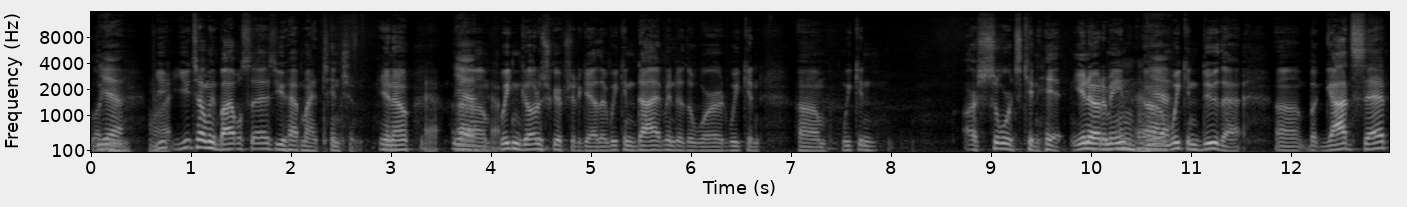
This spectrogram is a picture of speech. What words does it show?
Like, Yeah. You, Right. you tell me Bible says, you have my attention. You know. Yeah. Yeah. Um, We can go to Scripture together. We can dive into the Word. We can, um, we can, our swords can hit. You know what I mean? Um, Yeah. We can do that. Um, but God said,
